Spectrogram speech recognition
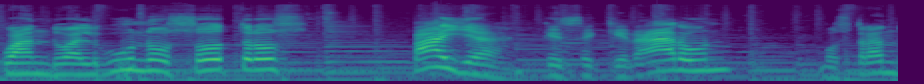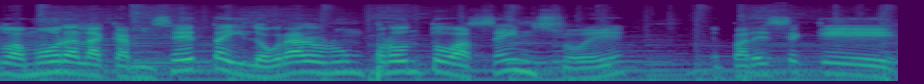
Cuando algunos otros, vaya, que se quedaron mostrando amor a la camiseta y lograron un pronto ascenso. ¿eh? Me parece que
